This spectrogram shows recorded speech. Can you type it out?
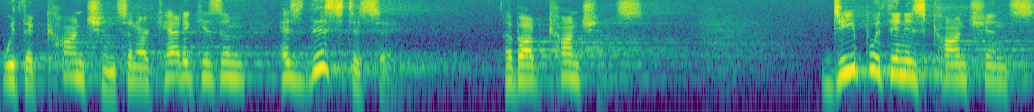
with a conscience. And our catechism has this to say about conscience. Deep within his conscience,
